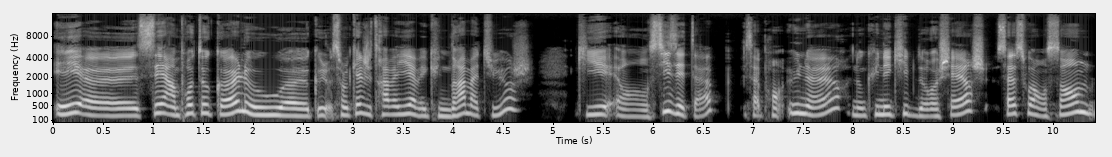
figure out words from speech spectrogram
Et euh, c'est un protocole où, sur lequel j'ai travaillé avec une dramaturge qui est en six étapes. Ça prend une heure. Donc une équipe de recherche s'assoit ensemble,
